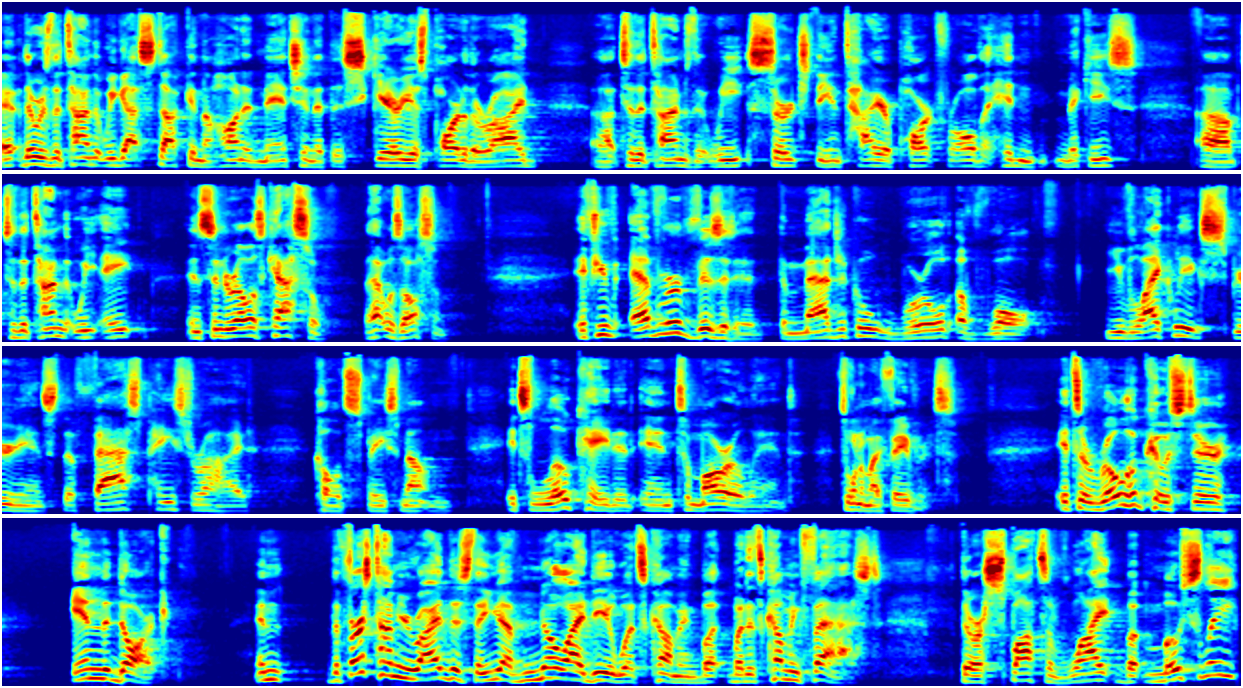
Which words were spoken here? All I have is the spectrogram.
Uh, there was the time that we got stuck in the haunted mansion at the scariest part of the ride. uh, to the times that we searched the entire park for all the hidden Mickeys, uh, to the time that we ate in Cinderella's castle. That was awesome. If you've ever visited the magical world of Walt, you've likely experienced the fast paced ride called Space Mountain. It's located in Tomorrowland. It's one of my favorites. It's a roller coaster in the dark. And the first time you ride this thing, you have no idea what's coming, but, but it's coming fast. There are spots of light, but mostly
